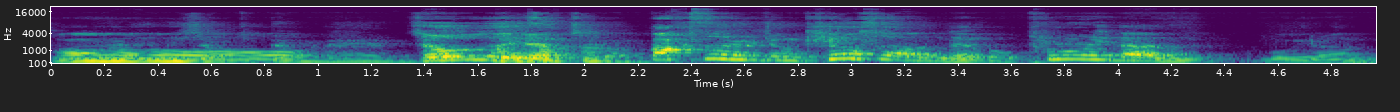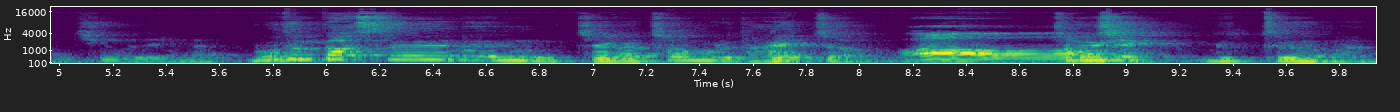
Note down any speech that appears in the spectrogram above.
어. 이미지였기 때문에 저도 이제 방사처럼 박스를 좀 키웠었는데 뭐 플로리다 뭐 이런 친구들인가요? 모든 박스는 제가 처음으로 다 했죠 아 정식 루트만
